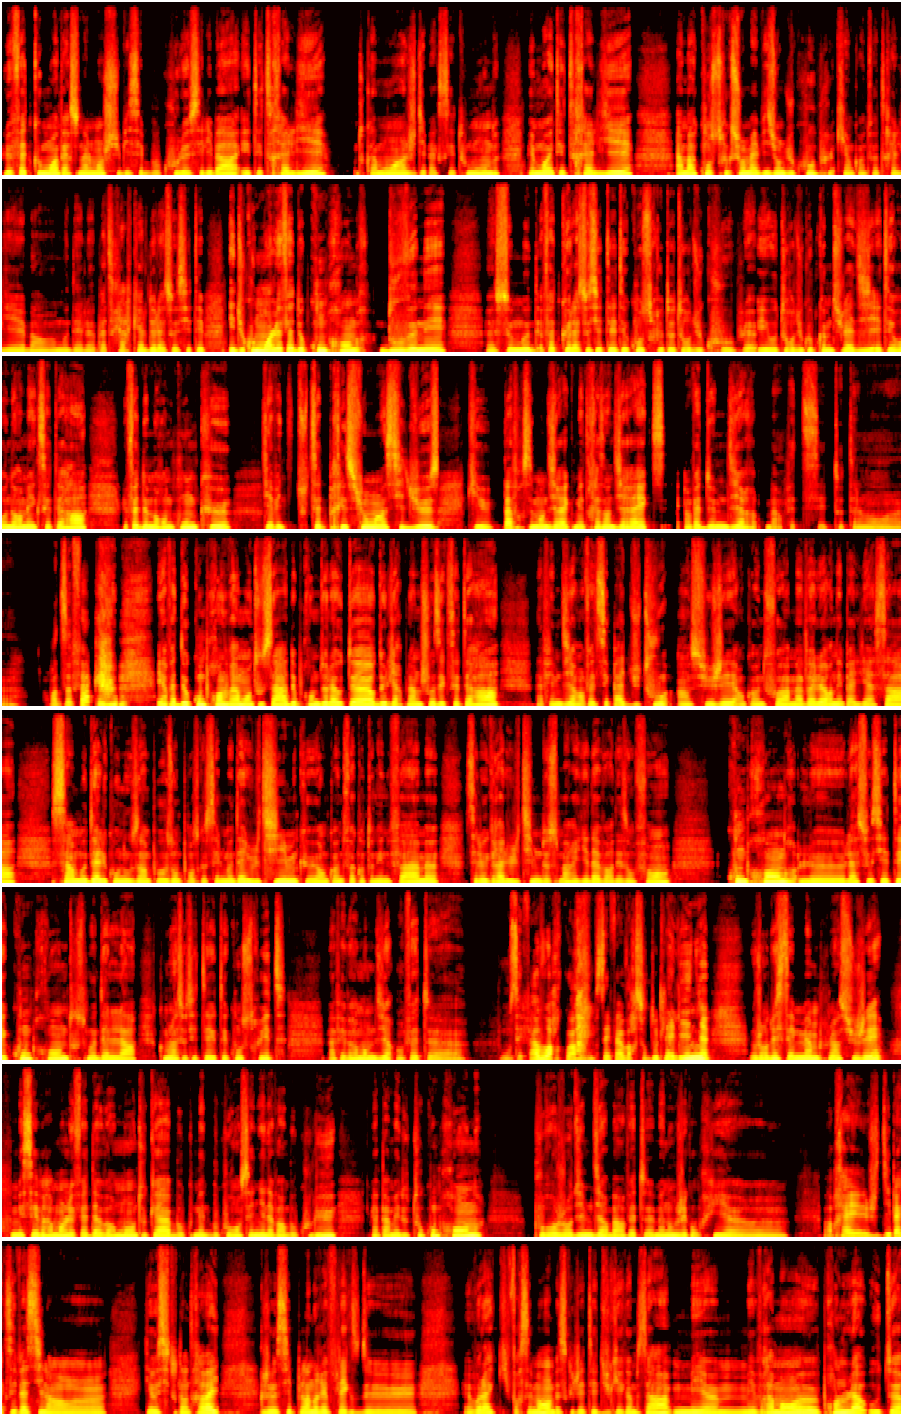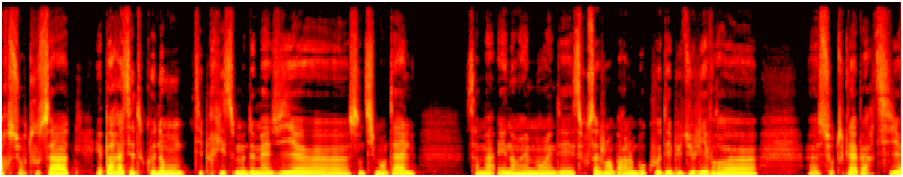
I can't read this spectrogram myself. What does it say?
le fait que moi personnellement, je subissais beaucoup le célibat était très lié en tout cas moi, hein, je dis pas que c'est tout le monde, mais moi était très lié à ma construction, ma vision du couple, qui est encore une fois très liée ben, au modèle patriarcal de la société. Et du coup, moi, le fait de comprendre d'où venait euh, ce fait que la société était construite autour du couple et autour du couple, comme tu l'as dit, hétéronormé, etc. Le fait de me rendre compte que il y avait toute cette pression insidieuse qui est pas forcément directe, mais très indirecte. En fait, de me dire, bah, en fait, c'est totalement euh, what the fuck? Et en fait, de comprendre vraiment tout ça, de prendre de la hauteur, de lire plein de choses, etc., m'a fait me dire, en fait, c'est pas du tout un sujet. Encore une fois, ma valeur n'est pas liée à ça. C'est un modèle qu'on nous impose. On pense que c'est le modèle ultime, que, encore une fois, quand on est une femme, c'est le graal ultime de se marier, d'avoir des enfants. Comprendre la société, comprendre tout ce modèle-là, comment la société a été construite, m'a fait vraiment me dire, en fait, euh, on s'est fait avoir, quoi. On s'est fait avoir sur toute la ligne. Aujourd'hui, c'est même plus un sujet, mais c'est vraiment le fait d'avoir, moi en tout cas, beaucoup, m'être beaucoup renseigné, d'avoir beaucoup lu, qui m'a permis de tout comprendre pour aujourd'hui me dire, bah, en fait, maintenant que j'ai compris. Euh, après, je dis pas que c'est facile. Hein, euh, il y a aussi tout un travail. J'ai aussi plein de réflexes de, euh, voilà, qui forcément, hein, parce que j'ai été éduquée comme ça, mais, mais vraiment prendre la hauteur sur tout ça et pas rester que dans mon petit prisme de ma vie sentimentale. Ça m'a énormément aidé. C'est pour ça que j'en parle beaucoup au début du livre sur toute la partie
